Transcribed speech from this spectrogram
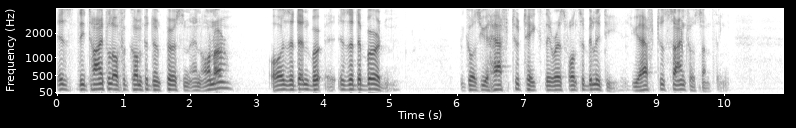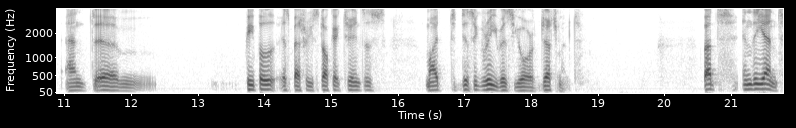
is the title of a competent person an honor or is it, is it a burden? Because you have to take the responsibility. You have to sign for something. And um, people, especially stock exchanges, might disagree with your judgment. But in the end,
